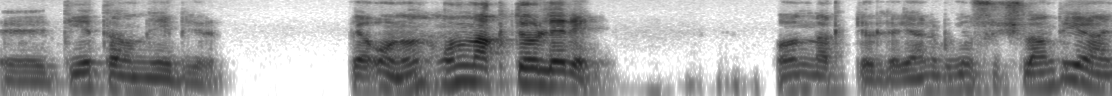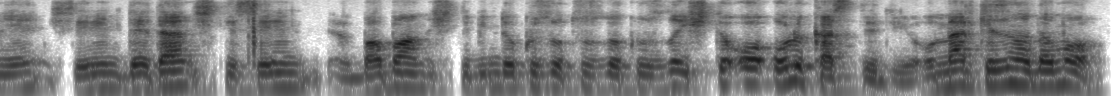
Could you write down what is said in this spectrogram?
e, diye tanımlayabilirim. Ve onun onun aktörleri onun aktörleri yani bugün suçlandı ya hani senin deden işte senin baban işte 1939'da işte o onu kastediyor. O merkezin adamı o.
